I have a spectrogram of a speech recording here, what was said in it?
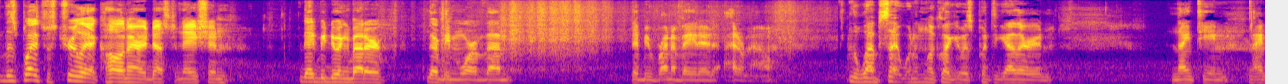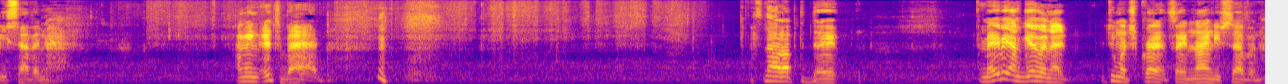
This place was truly a culinary destination. They'd be doing better. There'd be more of them. They'd be renovated. I don't know. The website wouldn't look like it was put together in 1997. I mean, it's bad. it's not up to date. Maybe I'm giving it too much credit saying 97.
